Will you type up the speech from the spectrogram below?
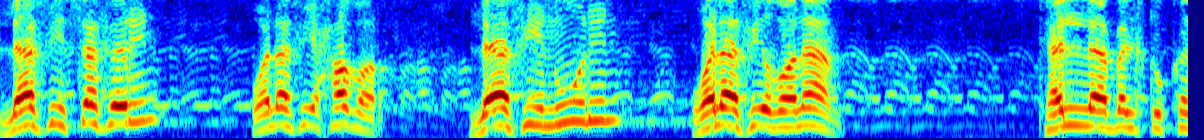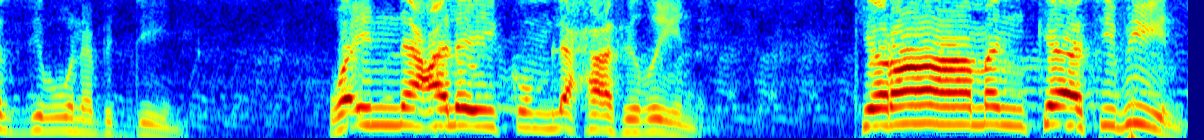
لا في سفر ولا في حضر لا في نور ولا في ظلام. كلا بل تكذبون بالدين وإن عليكم لحافظين. كراما كاتبين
